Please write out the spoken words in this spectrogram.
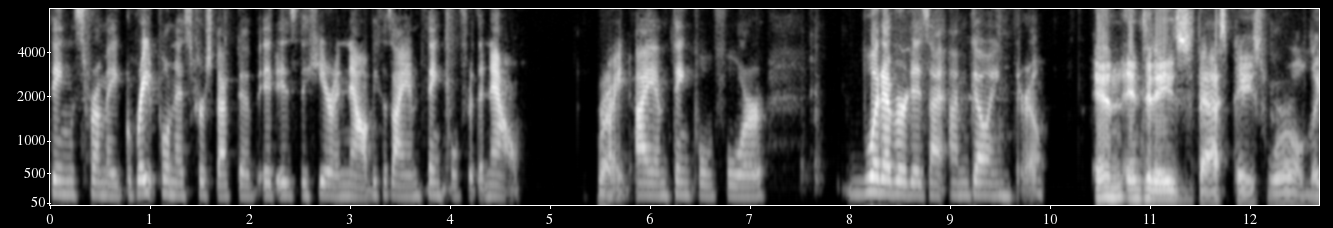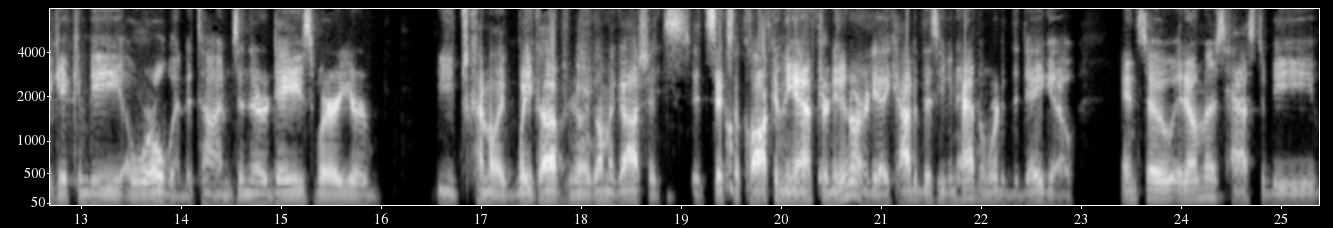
things from a gratefulness perspective it is the here and now because i am thankful for the now right, i am thankful for whatever it is I, i'm going through. In in today's fast-paced world like it can be a whirlwind at times and there are days where you're you kind of like wake up and you're like oh my gosh it's it's six o'clock in the afternoon already like how did this even happen? Where did the day go? And so it almost has to be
